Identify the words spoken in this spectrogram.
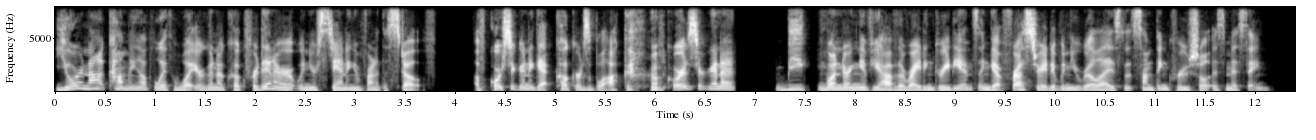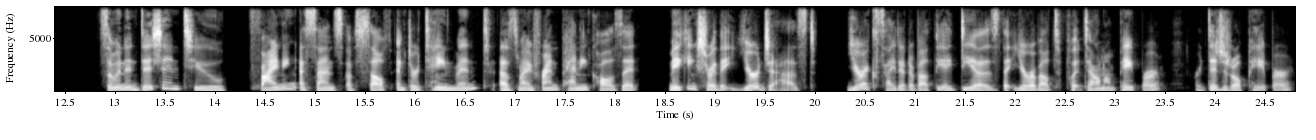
You're not coming up with what you're going to cook for dinner when you're standing in front of the stove. Of course, you're going to get cooker's block. of course, you're going to be wondering if you have the right ingredients and get frustrated when you realize that something crucial is missing. So, in addition to finding a sense of self entertainment, as my friend Penny calls it, making sure that you're jazzed, you're excited about the ideas that you're about to put down on paper or digital paper,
